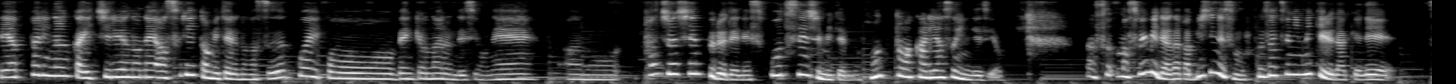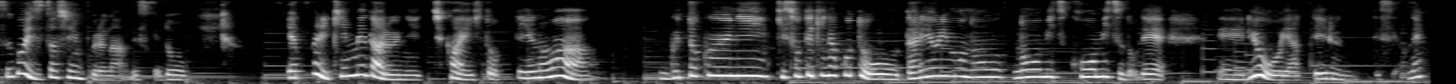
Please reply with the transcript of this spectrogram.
でやっぱりなんか一流のねアスリート見てるのがすっごいこう勉強になるんですよね。あの単純シンプルでねスポーツ選手見てるの本当分かりやすいんですよ。そまあ、そういう意味ではだからビジネスも複雑に見てるだけですごい実はシンプルなんですけどやっぱり金メダルに近い人っていうのは愚徳に基礎的なことを誰よりも濃密、高密度で、えー、量をやっているんですよね。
